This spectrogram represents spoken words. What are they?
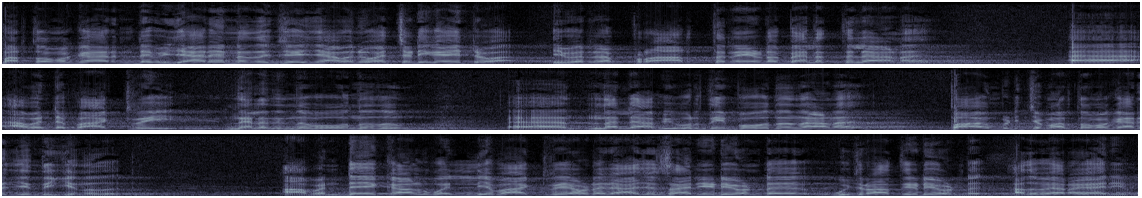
മർത്തോമക്കാരന്റെ വിചാരം എന്താണെന്ന് വെച്ച് കഴിഞ്ഞാൽ അവന് വച്ചടി കയറ്റുക ഇവരുടെ പ്രാർത്ഥനയുടെ ബലത്തിലാണ് അവന്റെ ഫാക്ടറി നിലനിന്ന് പോകുന്നതും നല്ല അഭിവൃദ്ധി പോകുന്നതെന്നാണ് പാവം പിടിച്ച മർത്തോമക്കാരൻ ചിന്തിക്കുന്നത്. അവന്റെക്കാൾ വലിയ ഫാക്ടറി അവിടെ രാജസ്ഥാനിയുടെ ഉണ്ട് ഗുജറാത്തിയുടെ ഉണ്ട്. അത് വേറെ കാര്യം.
